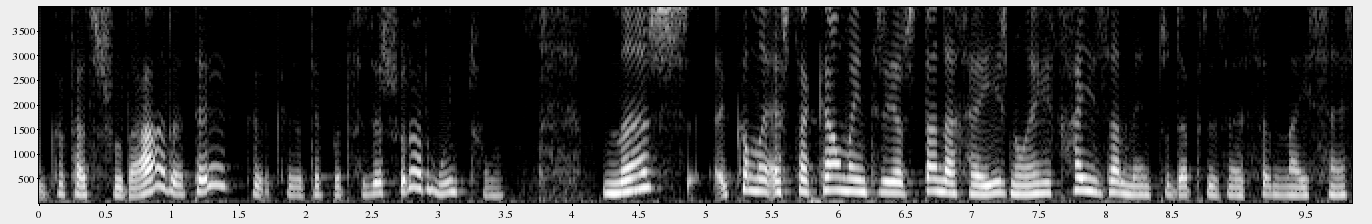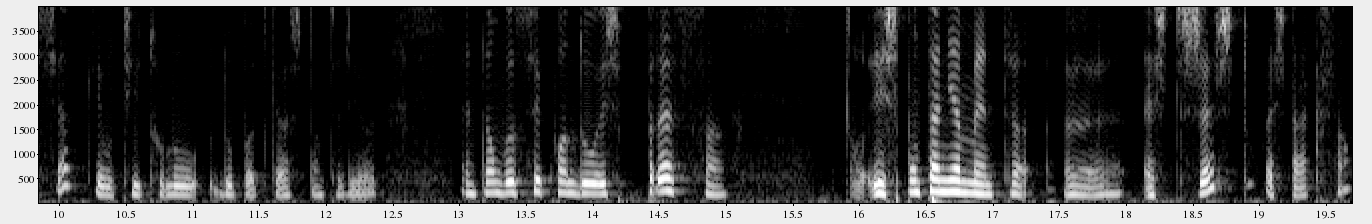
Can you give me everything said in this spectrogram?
uh, que faz chorar até, que, que, até pode fazer chorar muito. Mas como esta calma interior está na raiz, no enraizamento da presença na essência, que é o título do podcast anterior, então, você, quando expressa espontaneamente uh, este gesto, esta ação,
